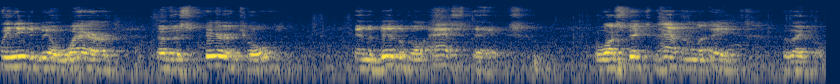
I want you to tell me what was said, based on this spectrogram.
We need to be aware of the spiritual and the biblical aspects of what's fixing to happen on the 8th of April.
